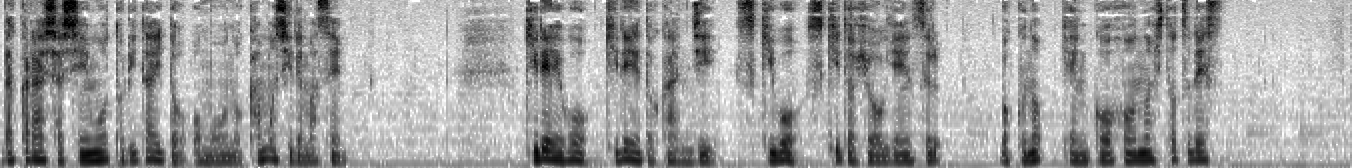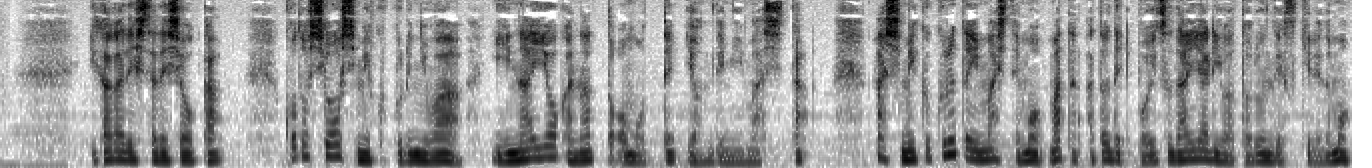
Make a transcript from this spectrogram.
だから写真を撮りたいと思うのかもしれません。綺麗を綺麗と感じ、好きを好きと表現する、僕の健康法の一つです。いかがでしたでしょうか？今年を締めくくるには、いい内容かなと思って読んでみました。まあ、締めくくると言いましても、また後でボイスダイアリーは取るんですけれども、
